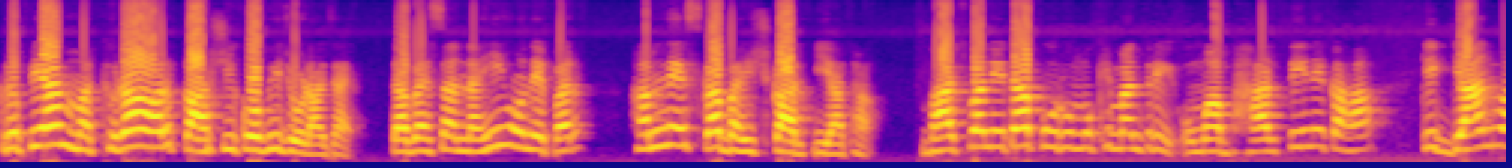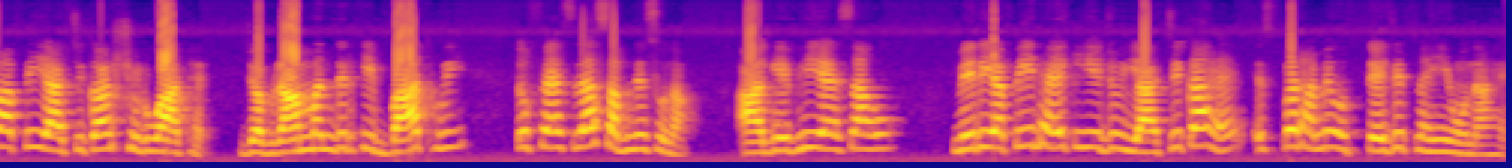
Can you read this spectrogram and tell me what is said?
कृपया मथुरा और काशी को भी जोड़ा जाए। तब ऐसा नहीं होने पर हमने इसका बहिष्कार किया था। भाजपा नेता, पूर्व मुख्यमंत्री उमा भारती ने कहा कि ज्ञानवापी याचिका शुरुआत है। जब राम मंदिर की बात हुई तो फैसला सबने सुना। आगे भी ऐसा हो। मेरी अपील है कि ये जो याचिका है, इस पर हमें उत्तेजित नहीं होना है।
